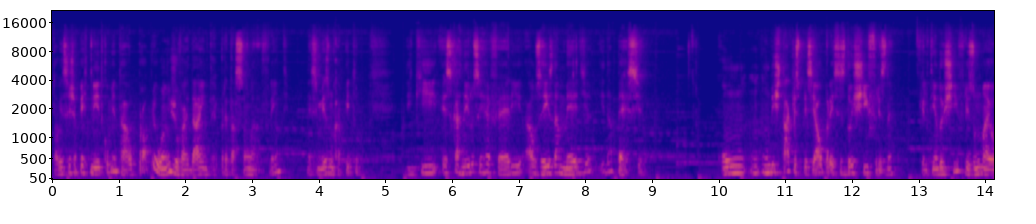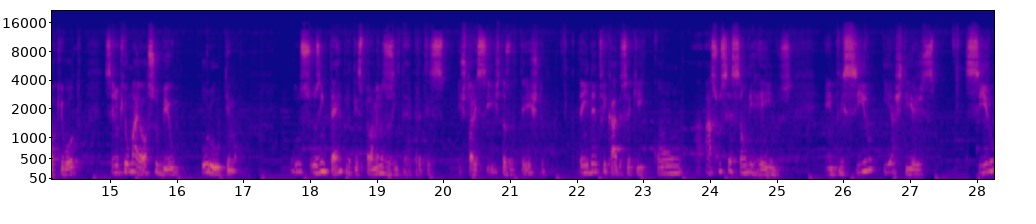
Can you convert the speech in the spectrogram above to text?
talvez seja pertinente comentar. O próprio anjo vai dar a interpretação lá na frente, nesse mesmo capítulo, de que esse carneiro se refere aos reis da Média e da Pérsia. Com um, um destaque especial para esses dois chifres, né? Que ele tinha dois chifres, um maior que o outro, sendo que o maior subiu por último. Os, os intérpretes, pelo menos os intérpretes historicistas do texto, têm identificado isso aqui com a, a sucessão de reinos entre Ciro e Astíages. Ciro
